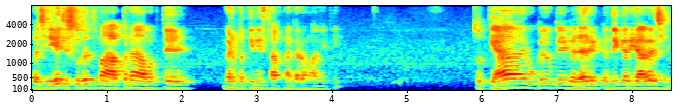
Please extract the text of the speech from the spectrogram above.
પછી એ જ સુરતમાં આપના આ વખતે ગણપતિની સ્થાપના કરવામાં આવી હતી. તો ત્યાં એવું કહ્યું કે એક અધિકારી આવે છે.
